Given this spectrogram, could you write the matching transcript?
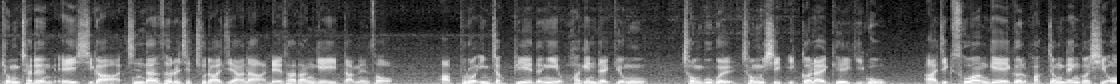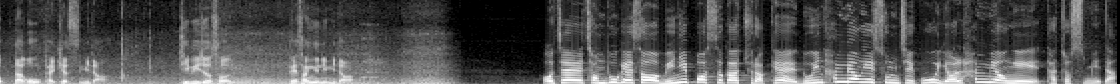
경찰은 A씨가 진단서를 제출하지 않아 내사 단계에 있다면서 앞으로 인적 피해 등이 확인될 경우 전국을 정식 입건할 계획이고 아직 소환 계획은 확정된 것이 없다고 밝혔습니다. TV조선 배상윤입니다. 어제 전북에서 미니버스가 추락해 노인 한명이 숨지고 11명이 다쳤습니다.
